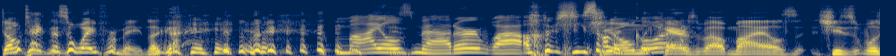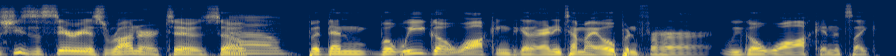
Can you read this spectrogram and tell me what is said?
"Don't take this away from me." Like, Miles matter. Wow. She's she only hardcore. cares about miles. She's well, she's a serious runner too. So, Oh. but then, but we go walking together. Anytime I open for her, we go walk, and it's like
